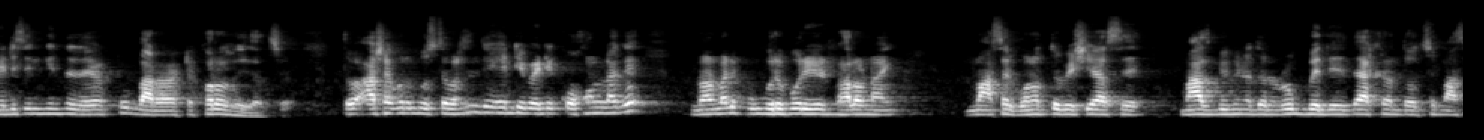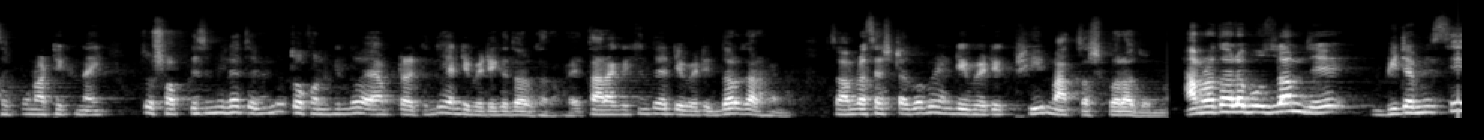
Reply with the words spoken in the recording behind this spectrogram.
মেডিসিন কিনতে যাই একটু বারো একটা খরচ হয়ে যাচ্ছে। তো আশা করি বুঝতে পারছেন যে অ্যান্টিবায়োটিক কখন লাগে? নর্মালি পুকুরে পরিবেশ ভালো নাই, মাছের ঘনত্ব বেশি আছে মাছ বিভিন্ন ধরনের রোগ ব্যাধিতে আক্রান্ত হচ্ছে, মাছের পোনা ঠিক নাই। তো সবকিছু মিলাতে কিন্তু তখন কিন্তু আপনার কিন্তু অ্যান্টিবায়োটিকের দরকার হয়। তার আগে কিন্তু অ্যান্টিবায়োটিক দরকার হয় না। তো আমরা চেষ্টা করব অ্যান্টিবায়োটিক ফ্রি মাছ চাষ করার জন্য। আমরা তাহলে বুঝলাম যে ভিটামিন সি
